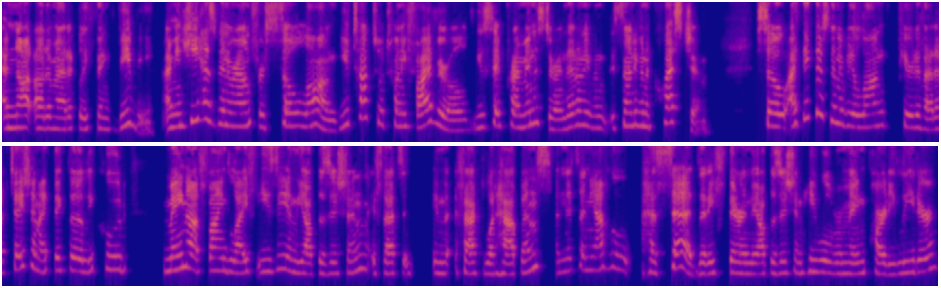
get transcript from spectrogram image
and not automatically think Bibi. I mean, he has been around for so long. You talk to a 25 year old, you say prime minister, and they don't even, it's not even a question. So I think there's going to be a long period of adaptation. I think the Likud may not find life easy in the opposition, if that's in fact what happens. And Netanyahu has said that if they're in the opposition, he will remain party leader.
